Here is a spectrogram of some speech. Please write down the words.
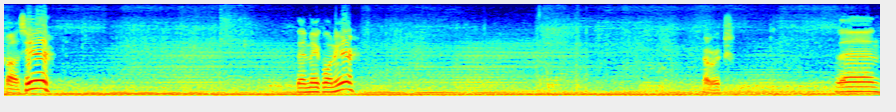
Cross here. Then make one here. That works. Then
